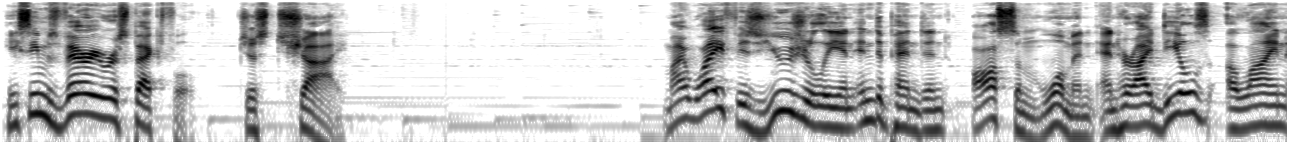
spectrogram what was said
He seems very respectful, just shy. My wife is usually an independent, awesome woman, and her ideals align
